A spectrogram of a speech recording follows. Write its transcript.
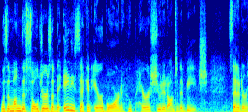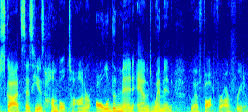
was among the soldiers of the 82nd Airborne who parachuted onto the beach. Senator Scott says he is humbled to honor all of the men and women who have fought for our freedom.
